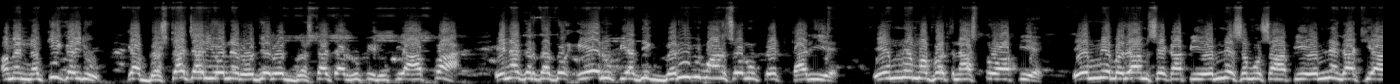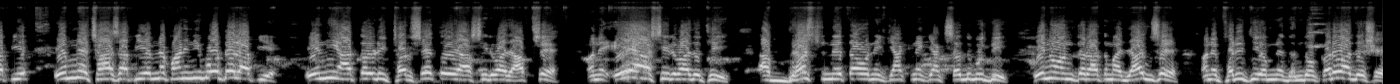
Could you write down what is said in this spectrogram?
અમે નક્કી કર્યું કે આ ભ્રષ્ટાચારીઓને રોજે રોજ ભ્રષ્ટાચાર રૂપી રૂપિયા આપવા એના કરતા તો એ રૂપિયાથી ગરીબ માણસોનું પેટ ઠારીએ, એમને મફત નાસ્તો આપીએ, એમને બદામ શેક આપીએ, એમને સમોસા આપીએ, એમને ગાંઠિયા આપીએ, એમને છાશ આપીએ, એમને પાણીની બોટલ આપીએ, એની આતરડી ઠરશે તો એ આશીર્વાદ આપશે. અને એ આશીર્વાદથી આ ભ્રષ્ટ નેતાઓની ક્યાંક ને ક્યાંક સદબુદ્ધિ એનો અંતરાત્મા જાગશે અને ફરીથી અમને ધંધો કરવા દેશે.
